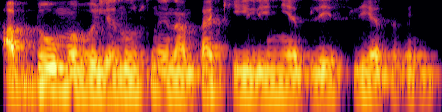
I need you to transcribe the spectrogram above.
обдумывали, нужны нам такие или нет для исследований.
